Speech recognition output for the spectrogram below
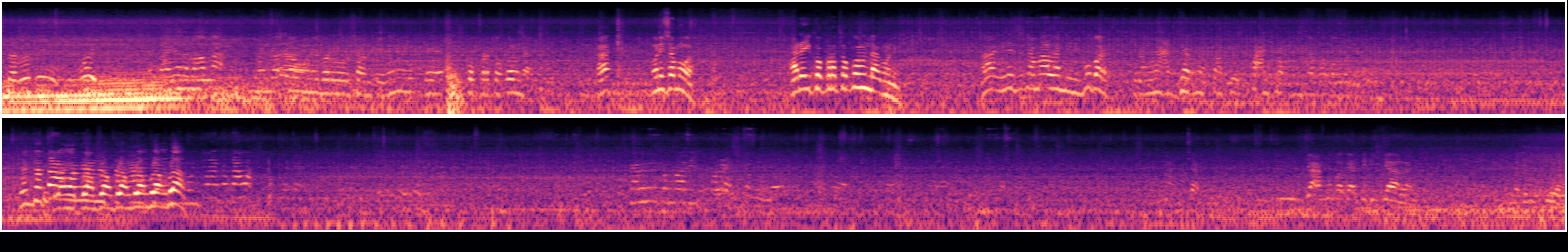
ini ikut protokol enggak? Hah? Ini semua? Ada ikut protokol enggak nih? Hah? Ini sudah malam ini bubar. Kurang ngajar nih tapi pancar ini sama kamu. Jangan tertawa. Pulang, pulang, pulang, pulang, pulang, pulang, pulang. Jangan tertawa. Kali ini kembali ke Polres kamu. Macam jago bagati di jalan. Kembali ke Iya.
